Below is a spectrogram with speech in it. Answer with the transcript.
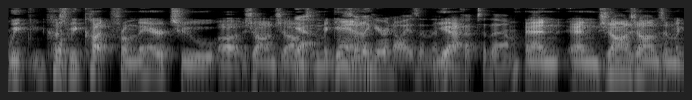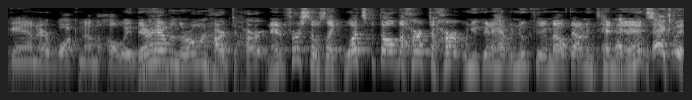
we because we cut from there to uh, J'onn J'onzz Yeah, and M'gann. So they hear a noise and then Yeah. we cut to them. and and J'onn J'onzz and M'gann are walking down the hallway. They're Mhm. having their own heart to heart. And at first I was like, "What's with all the heart to heart when you're going to have a nuclear meltdown in ten minutes?" exactly.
